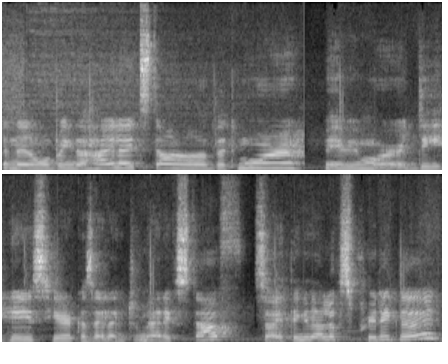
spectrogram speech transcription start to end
and then we'll bring the highlights down a little bit more, maybe more dehaze here because I like dramatic stuff. So I think that looks pretty good.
